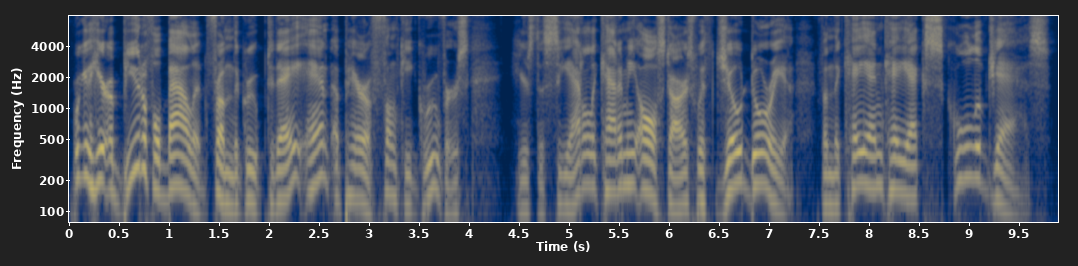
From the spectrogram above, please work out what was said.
We're going to hear a beautiful ballad from the group today and a pair of funky groovers. Here's the Seattle Academy All Stars with Joe Doria from the KNKX School of Jazz.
